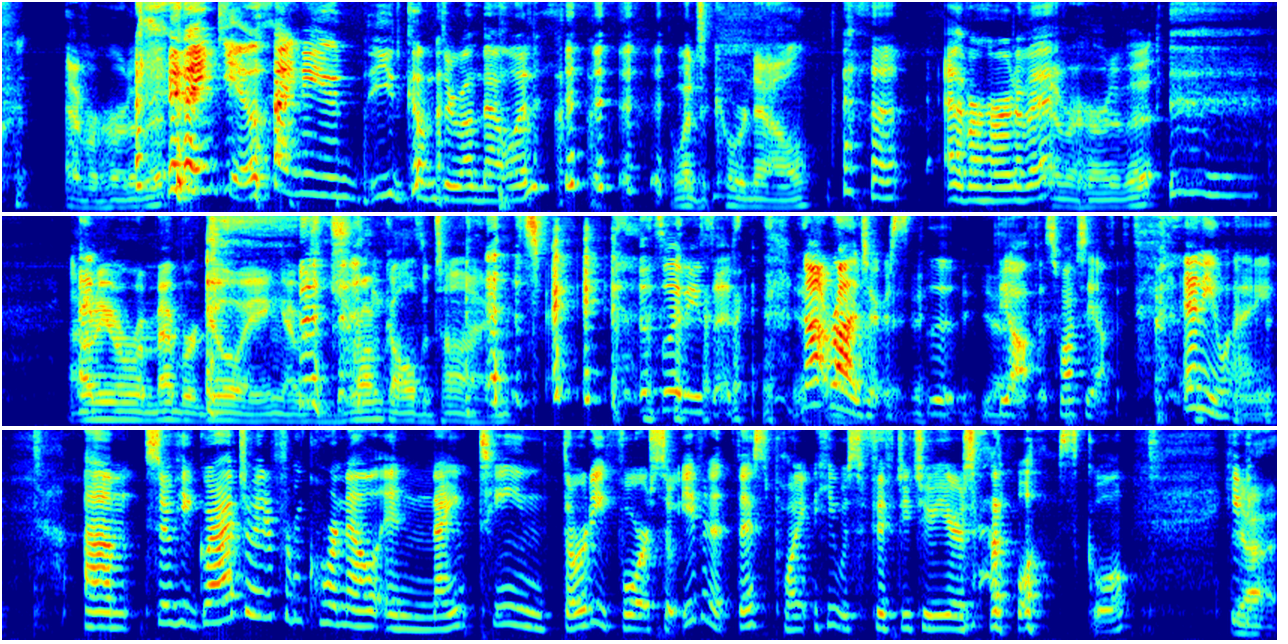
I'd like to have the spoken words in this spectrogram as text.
Ever heard of it? Thank you. I knew you'd, you'd come through on that one. I went to Cornell. Ever heard of it? Ever heard of it? I don't even remember going. I was drunk all the time. That's right. That's what he said. Not Rogers. The, the Office. Watch The Office. Anyway, um, so he graduated from Cornell in 1934. So even at this point, he was 52 years out of law school. He Yeah,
